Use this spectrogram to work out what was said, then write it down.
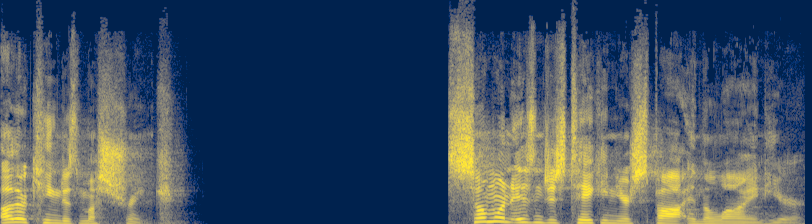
other kingdoms must shrink. Someone isn't just taking your spot in the line here.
